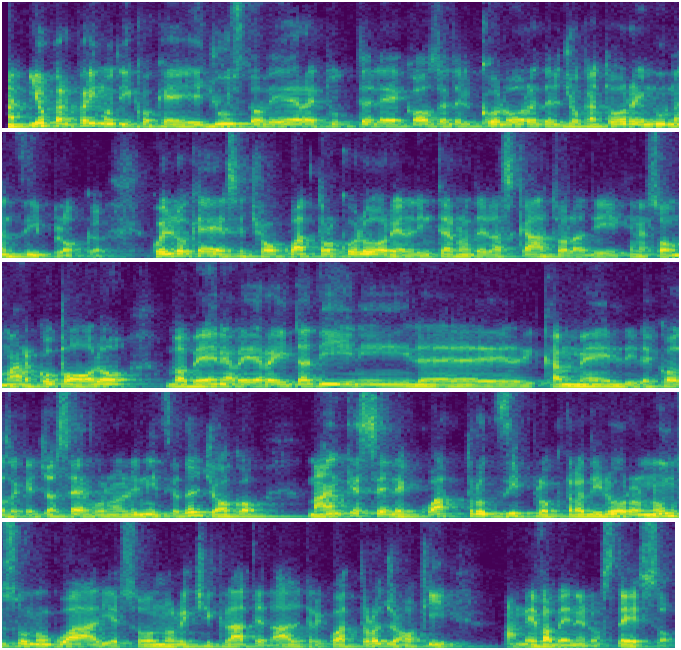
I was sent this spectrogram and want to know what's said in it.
Ma io per primo dico che è giusto avere tutte le cose del colore del giocatore in una Ziploc. Quello che è, se ho quattro colori all'interno della scatola di, che ne so, Marco Polo, va bene avere i dadini, le- i cammelli, le cose che già servono all'inizio del gioco, ma anche se le quattro Ziploc tra di loro non sono uguali e sono riciclate da altri quattro giochi, a me va bene lo stesso.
